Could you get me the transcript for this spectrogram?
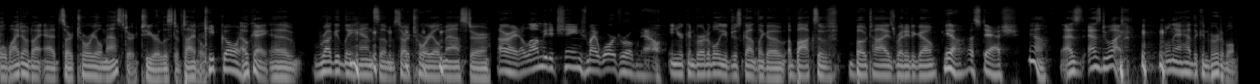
well, why don't I add sartorial master to your list of titles? Keep going. Okay, uh, ruggedly handsome sartorial master. All right, allow me to change my wardrobe now. In your convertible, you've just got like a, a box of bow ties ready to go. Yeah, a stash. Yeah, as as do I. if only I had the convertible.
